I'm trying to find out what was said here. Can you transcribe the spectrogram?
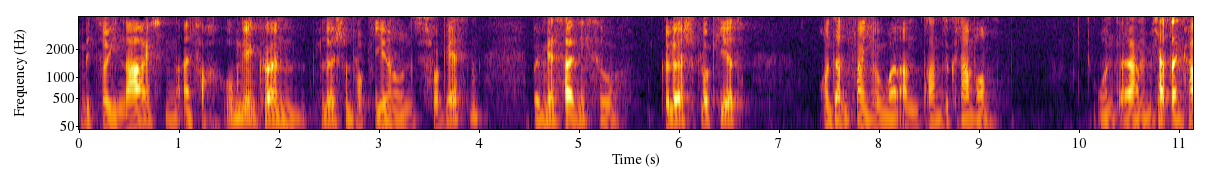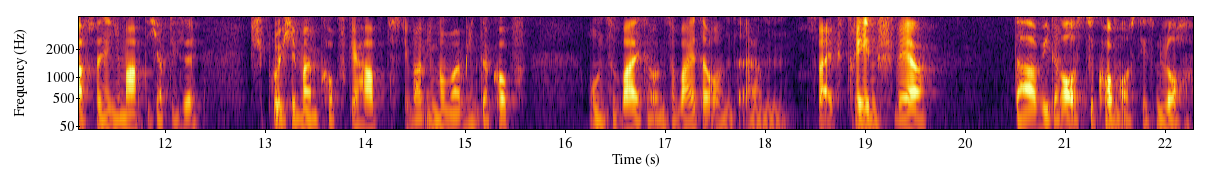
mit solchen Nachrichten einfach umgehen können, löschen, blockieren und es vergessen. Bei mir ist es halt nicht so. Gelöscht, blockiert und dann fange ich irgendwann an dran zu knabbern. Und ähm, ich habe dann Krafttraining gemacht, ich habe diese Sprüche in meinem Kopf gehabt, die waren immer in meinem Hinterkopf und so weiter und so weiter. Und ähm, es war extrem schwer, da wieder rauszukommen aus diesem Loch.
